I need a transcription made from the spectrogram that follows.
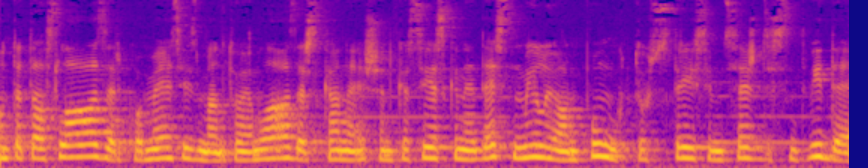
Un tad tās lāzeri, ko mēs izmantojam, lāzera skanēšana, kas ieskanē 10 miljonu punktus 360 vidē,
